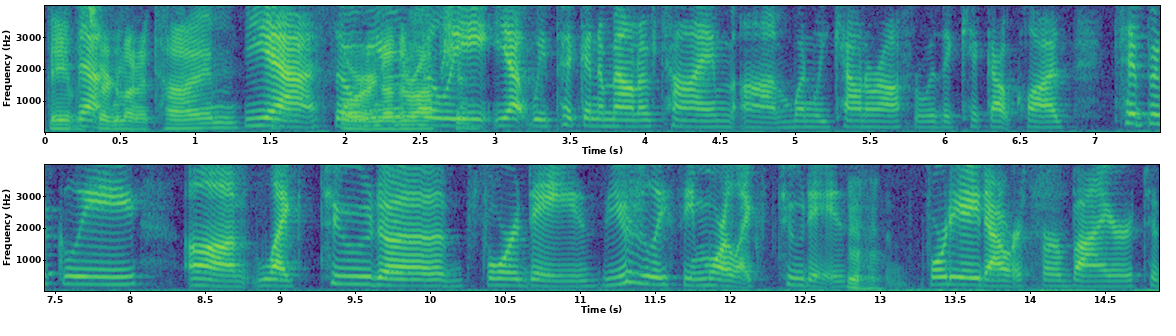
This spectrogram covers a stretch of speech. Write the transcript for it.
they have a certain amount of time. Yeah, so Or another usually, yeah, we pick an amount of time um, when we counteroffer with a kickout clause. Typically, um, like two to four days. Usually, see more like two days, Mm-hmm. 48 hours for a buyer to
